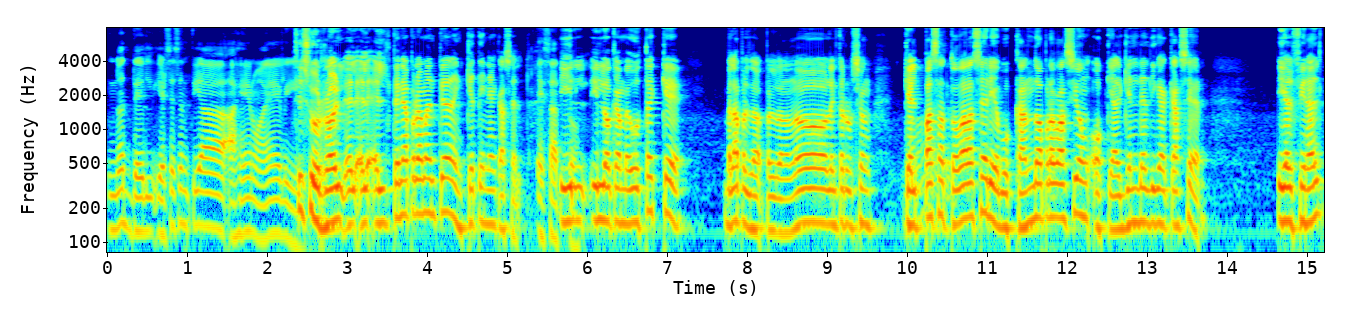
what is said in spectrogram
no es de él. Y él se sentía ajeno a él. Y... Sí, su rol, él, él, él tenía problema de identidad en qué tenía que hacer. Exacto. Y, y lo que me gusta es que, ¿verdad? Perdón, perdonando la interrupción, que él pasa que- toda la serie buscando aprobación o que alguien le diga qué hacer. Y al final,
